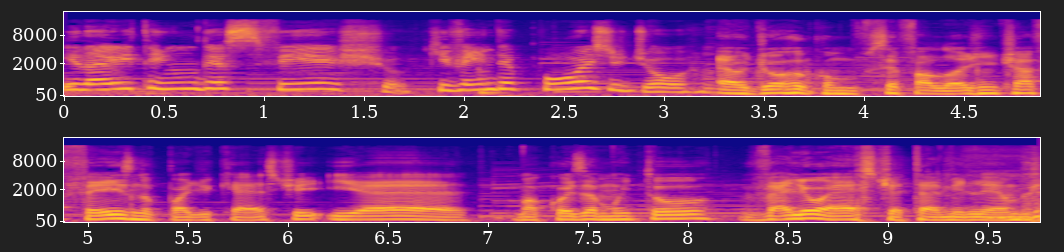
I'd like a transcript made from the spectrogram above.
e daí tem um desfecho que vem depois de Johan. É, o Johan, como você falou, a gente já fez no podcast e é uma coisa muito velho oeste, até me lembra.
